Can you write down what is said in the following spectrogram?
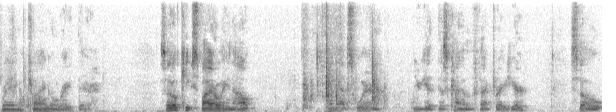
right angle triangle right there. So it'll keep spiraling out, and that's where you get this kind of effect right here. So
